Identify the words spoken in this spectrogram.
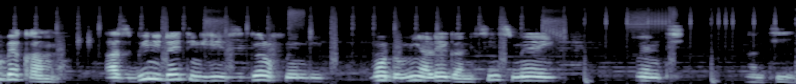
Beckham has been dating his girlfriend model Mia Regan since May 2019.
